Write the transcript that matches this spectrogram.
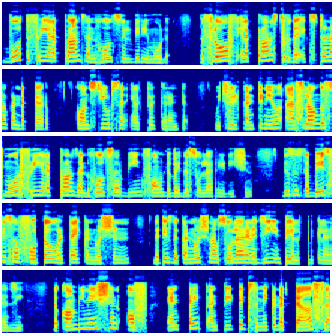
both free electrons and holes will be removed. The flow of electrons through the external conductor constitutes an electric current. which will continue as long as more free electrons and holes are being formed by the solar radiation. This is the basis of photovoltaic conversion, that is the conversion of solar energy into electrical energy. The combination of N-type and P-type semiconductors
